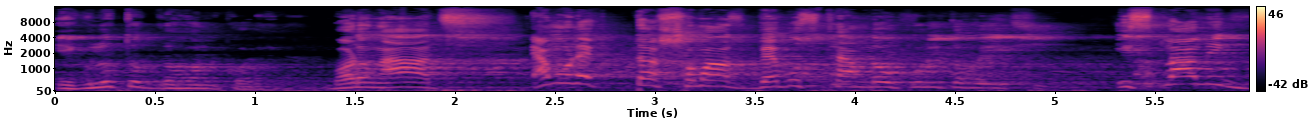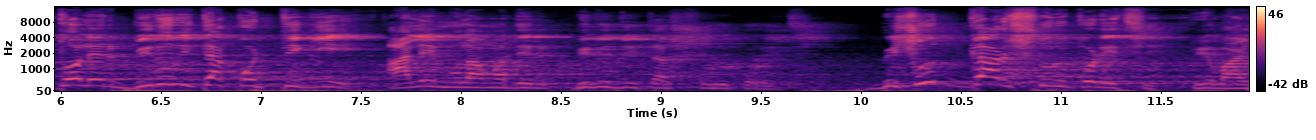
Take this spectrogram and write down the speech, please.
এগুলো তো গ্রহণ করে বরং আজ এমন একটা সমাজ ব্যবস্থায় আমরা উপনীত হয়েছি। ইসলামিক দলের বিরোধিতা করতে গিয়ে আলেম ওলামাদের বিরোধিতা শুরু করেছি। বিশুদ্ধার শুরু করেছে। প্রিয় ভাই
